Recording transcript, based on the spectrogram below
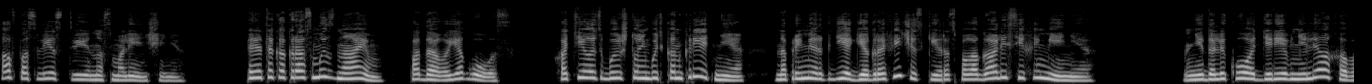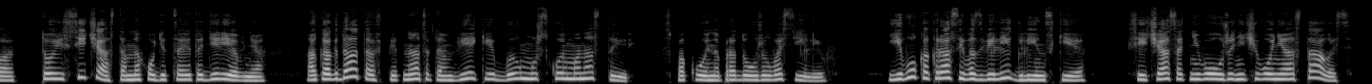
а впоследствии на Смоленщине. «Это как раз мы знаем», — подала я голос. «Хотелось бы что-нибудь конкретнее, например, где географически располагались их имения». Недалеко от деревни Ляхова то есть сейчас там находится эта деревня, а когда-то в пятнадцатом веке был мужской монастырь, спокойно продолжил Васильев. Его как раз и возвели Глинские. Сейчас от него уже ничего не осталось,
